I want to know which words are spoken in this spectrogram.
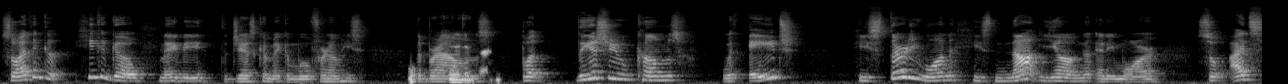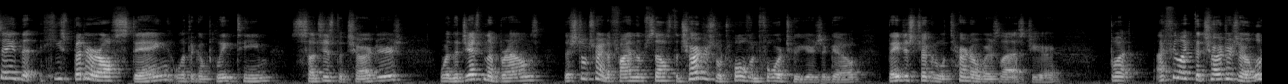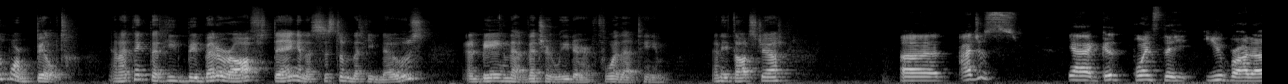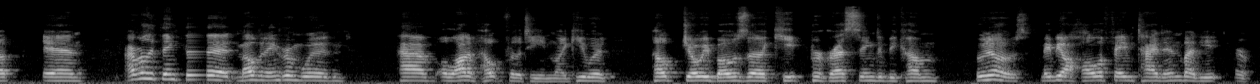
So I think he could go. Maybe the Jets could make a move for him. He's the Browns, but the issue comes with age. He's 31. He's not young anymore. So I'd say that he's better off staying with a complete team such as the Chargers, where the Jets and the Browns they're still trying to find themselves. The Chargers were 12 and 4 two years ago. They just struggled with turnovers last year. But I feel like the Chargers are a little more built, and I think that he'd be better off staying in a system that he knows and being that veteran leader for that team. Any thoughts, Josh? Uh, I just, yeah, good points that you brought up, and I really think that Melvin Ingram would have a lot of help for the team. Like he would help Joey Bosa keep progressing to become, who knows, maybe a Hall of Fame tight end by the or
